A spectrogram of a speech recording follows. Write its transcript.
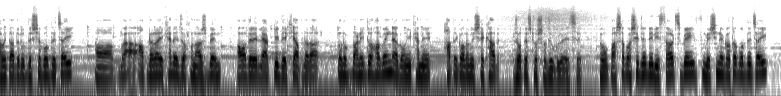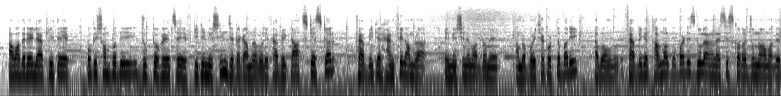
আমি তাদের উদ্দেশ্যে বলতে চাই আপনারা এখানে যখন আসবেন, আমাদের এই ল্যাবটি দেখে আপনারা অনুপ্রাণিত হবেন এবং এখানে হাতে কলমে শেখার যথেষ্ট সুযোগ রয়েছে। এবং পাশাপাশি যদি রিসার্চ বেস মেশিনের কথা বলতে চাই আমাদের এই ল্যাবটিতে অতি সম্প্রতি যুক্ত হয়েছে এফটিটি মেশিন, যেটাকে আমরা বলি ফ্যাব্রিক টাচ টেস্টার। ফ্যাব্রিকের হ্যান্ডফিল আমরা এই মেশিনের মাধ্যমে আমরা পরীক্ষা করতে পারি এবং ফ্যাব্রিকের থার্মাল প্রপার্টিসগুলো অ্যানালাইসিস করার জন্য আমাদের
